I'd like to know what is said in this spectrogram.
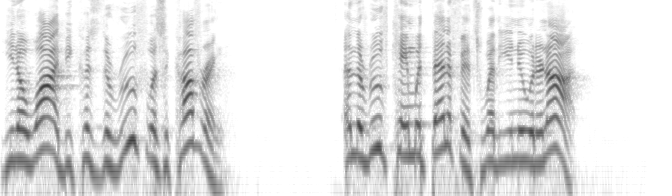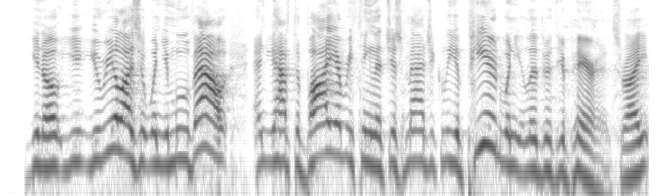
You know why? Because the roof was a covering. And the roof came with benefits, whether you knew it or not. You know, you, you realize it when you move out and you have to buy everything that just magically appeared when you lived with your parents, right?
